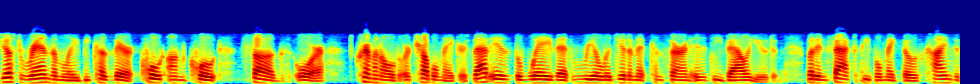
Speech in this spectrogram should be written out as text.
just randomly because they're quote unquote thugs or criminals or troublemakers. That is the way that real legitimate concern is devalued. But in fact, people make those kinds of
